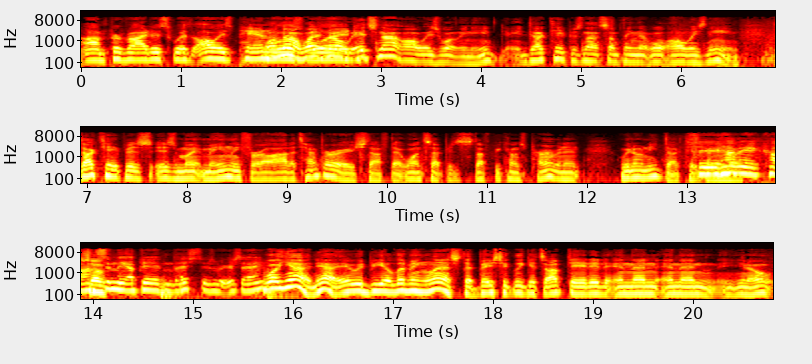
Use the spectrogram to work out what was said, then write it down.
Um, provide us with always panels. Well, no, what, no, it's not always what we need. Duct tape is not something that we'll always need. Duct tape is is mainly for a lot of temporary stuff. That once that stuff becomes permanent, we don't need duct tape so you're anymore. having a So- constantly updated list, is what you're saying? Well, yeah, yeah, it would be a living list that basically gets updated, and then and then you know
